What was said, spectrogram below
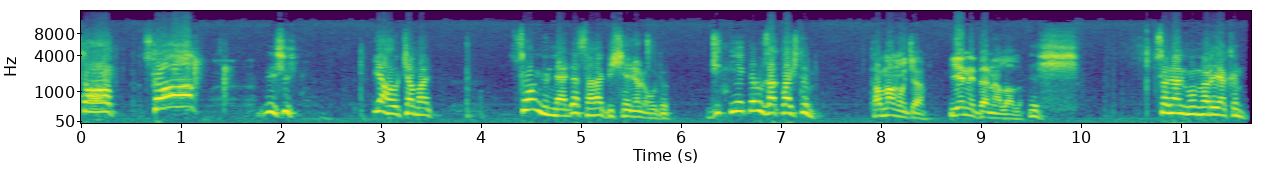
Stop! Stop! Yahu Kemal, son günlerde sana bir şeyler oldu. Ciddiyetten uzaklaştın. Tamam hocam. Yeniden alalım. Sönen bunları yakın.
